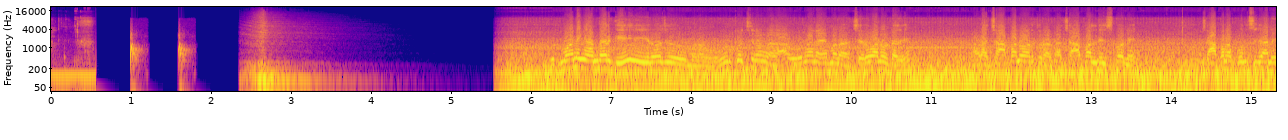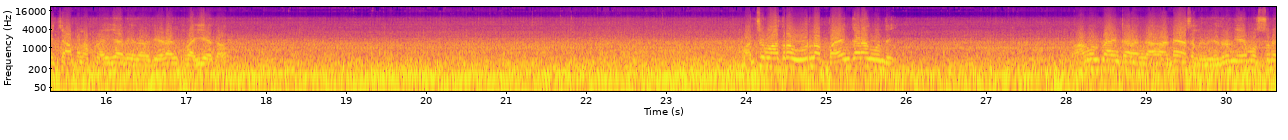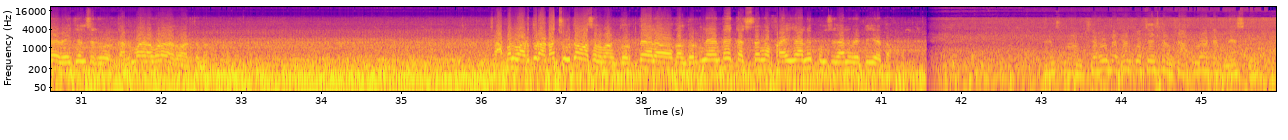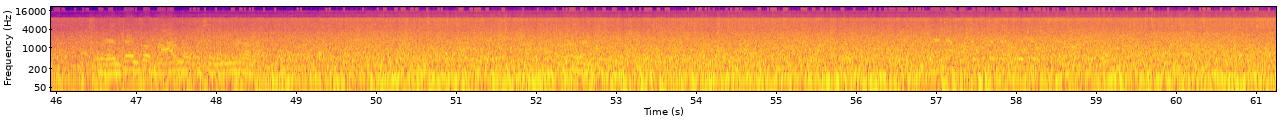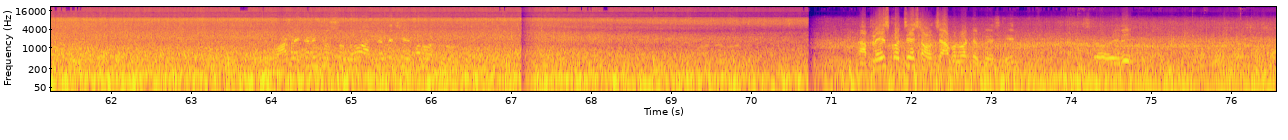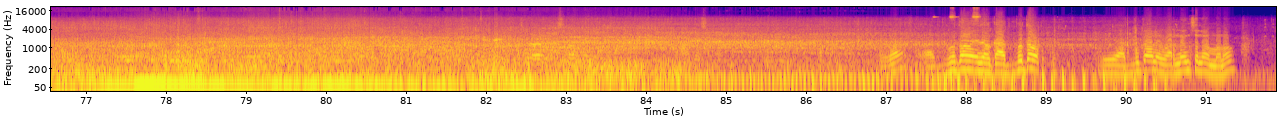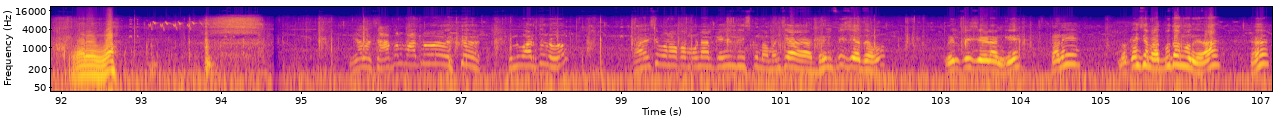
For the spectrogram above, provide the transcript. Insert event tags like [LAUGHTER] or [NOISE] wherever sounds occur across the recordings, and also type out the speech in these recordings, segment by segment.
గుడ్ మార్నింగ్ అందరికి. ఈరోజు మనం ఊరికి వచ్చినాం కదా ఊర్లోనే మన చెరువు అని ఉంటుంది. అక్కడ చేపలు పడుతున్నట చేపలు తీసుకొని చేపల పులుసు కానీ చేపల ఫ్రై కానీ ఏదైనా చేయడానికి ట్రై చేద్దాం. మంచు మాత్రం ఊర్లో భయంకరంగా ఉంది. మామూలు భయంకరంగా అంటే అసలు ఎదురుగా ఏమొస్తున్నాయో వెహికల్స్ కనుమాడ కూడా కనబడుతున్నాం చేపలు పడుతురట చూద్దాం అసలు మనకు దొరుకుతాయి ఒకళ్ళు దొరికినాయి అంటే ఖచ్చితంగా ఫ్రై కానీ పులుసు కానీ పెట్టి చేద్దాం. ఫ్రెండ్స్ మనం చెరువు దగ్గరకు వచ్చేసినాం చేపలు పట్టే ప్లేస్కి. ఎంత ఎంతో దారిలో ఒక చిన్న ఏంటి ఆ పక్క పక్క చెరువు నుంచి వస్తుంది. వాటర్ ఎక్కడి నుంచి వస్తుందో అక్కడనే చేపలు పడుతున్నాం ఆ ప్లేస్కి వచ్చేసినాం చేపలు పట్టే ప్లేస్కి సో ఇది. అద్భుతం ఇది ఒక అద్భుతం. ఈ అద్భుతాన్ని వర్ణించలేం మనం. అరే వా ఇవాళ చేపలు మాత్రం [LAUGHS] ఫుల్ పడుతున్నారు. కలిసి మనం ఒక మూడు నాలుగు కేజీలు తీసుకుందాం. మంచిగా గ్రిల్ ఫిష్ చేద్దాము. గ్రిల్ ఫిష్ చేయడానికి. కానీ లొకేషన్ అద్భుతంగా ఉంది కదా? ఆ?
